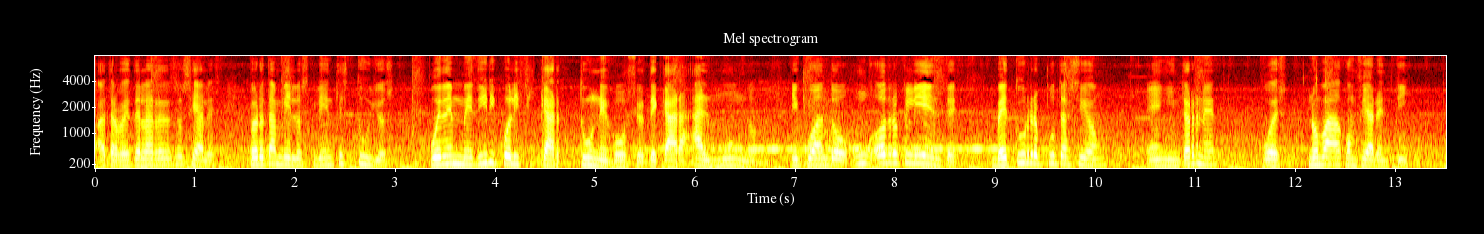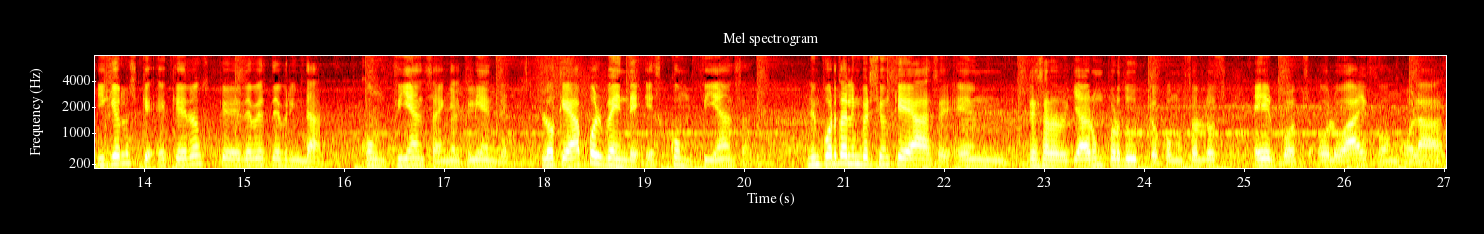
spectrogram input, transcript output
a través de las redes sociales, pero también los clientes tuyos pueden medir y cualificar tu negocio de cara al mundo. Y cuando un otro cliente ve tu reputación en internet, pues no va a confiar en ti. ¿Y qué es lo que, qué es lo que debes de brindar? Confianza en el cliente. Lo que Apple vende es confianza. No importa la inversión que hace en desarrollar un producto como son los AirPods o los iPhone o las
